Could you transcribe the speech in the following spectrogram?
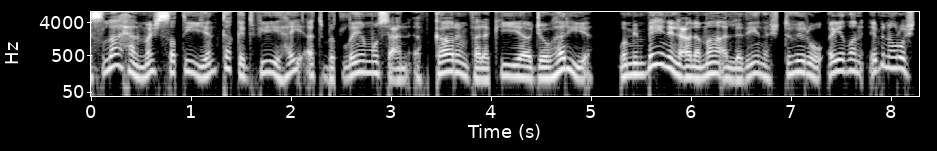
إصلاح المجسطي ينتقد فيه هيئة بطليموس عن أفكار فلكية جوهرية. ومن بين العلماء الذين اشتهروا أيضا ابن رشد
